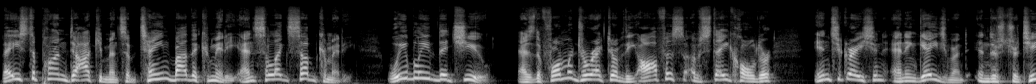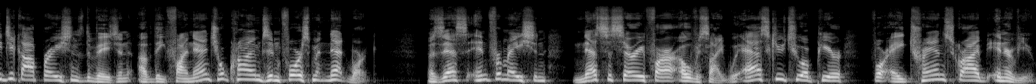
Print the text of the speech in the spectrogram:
Based upon documents obtained by the committee and select subcommittee, we believe that you, as the former director of the Office of Stakeholder Integration and Engagement in the Strategic Operations Division of the Financial Crimes Enforcement Network, possess information necessary for our oversight. We ask you to appear for a transcribed interview.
